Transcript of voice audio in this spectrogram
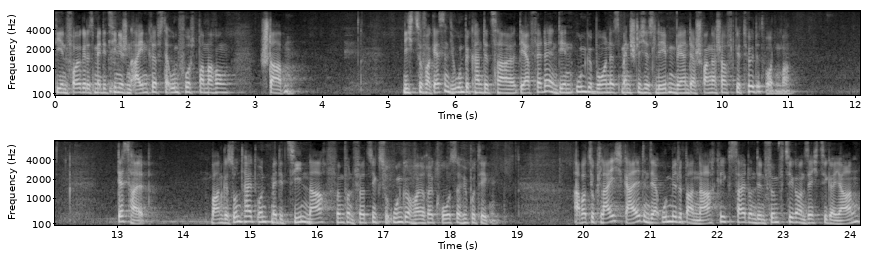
die infolge des medizinischen Eingriffs der Unfruchtbarmachung starben. Nicht zu vergessen die unbekannte Zahl der Fälle, in denen ungeborenes menschliches Leben während der Schwangerschaft getötet worden war. Deshalb waren Gesundheit und Medizin nach 45 so ungeheure große Hypotheken. Aber zugleich galt in der unmittelbaren Nachkriegszeit und den 50er und 60er Jahren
